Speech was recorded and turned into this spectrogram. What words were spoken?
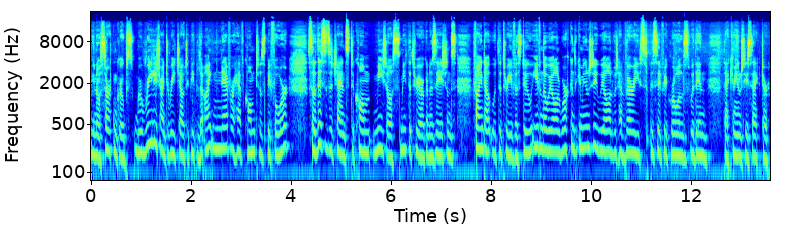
you know certain groups. We're really trying to reach out to people that might never have come to us before. So this is a chance to come meet us, meet the three organisations, find out what the three of us do. Even though we all work in the community, we all would have very specific roles within that community sector.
